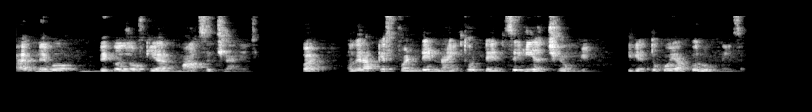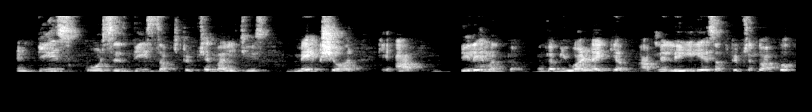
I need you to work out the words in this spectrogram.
I never because of कि मार्क्स अच्छे आने चाहिए बट अगर आपके फंडे नाइन्थ और टेंथ से ही अच्छे होंगे, ठीक है तो कोई आपको रोक नहीं सकता। And these courses these subscription वाली चीज़ मेक श्योर कि आप डिले मत करो। मतलब यू आर लाइक कि अब आपने ले ही लिया सब्सक्रिप्शन तो आपको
